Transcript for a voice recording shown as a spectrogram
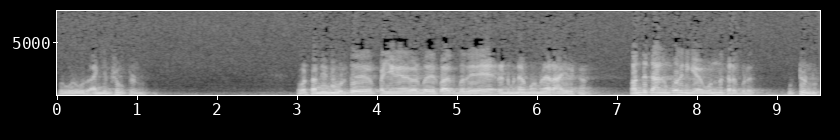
ஒரு ஒரு ஒரு அஞ்சு நிமிஷம் விட்டுணும் தண்ணி கொடுத்து பையன் வரும்போது எதிர்பார்க்கும் போது ரெண்டு மணி நேரம் மூணு மணி நேரம் ஆயிருக்கான் வந்துட்டாங்கும் போது நீங்க ஒண்ணும் தரக்கூடாது. விட்டுணும்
